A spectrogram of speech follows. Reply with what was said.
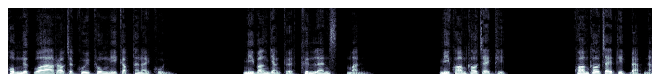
ผมนึกว่าเราจะคุยพรุ่งนี้กับทนายคุณ มีบางอย่างเกิดขึ้นแลนซ์มัน มีความเข้าใจผิด ความเข้าใจผิดแบบไหน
